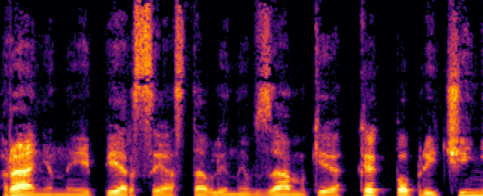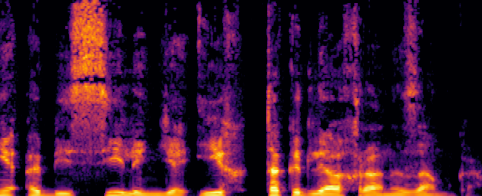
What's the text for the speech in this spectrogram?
Раненые персы оставлены в замке как по причине обессиления их, так и для охраны замка.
